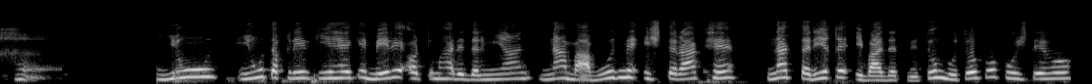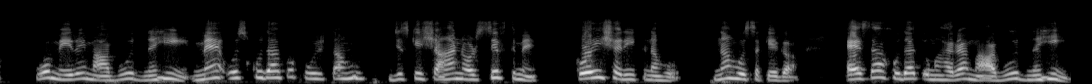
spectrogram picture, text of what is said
ہاں۔ یوں یوں تقریر کی ہے کہ میرے اور تمہارے درمیان نہ معبود میں اشتراک ہے، نہ طریق عبادت میں۔ تم بتوں کو پوچھتے ہو، وہ میرے معبود نہیں۔ میں اس خدا کو پوچھتا ہوں جس کی شان اور صفت میں کوئی شریک نہ ہو نہ ہو سکے گا۔ ایسا خدا تمہارا معبود نہیں۔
